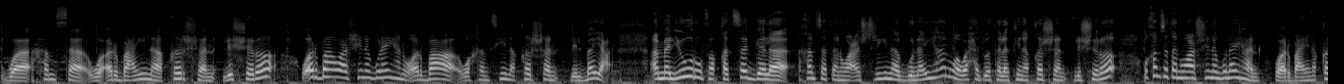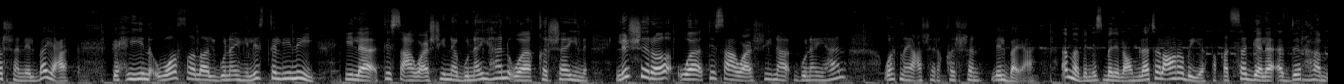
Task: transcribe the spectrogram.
و45 قرشا للشراء و24 جنيها و54 قرشا للبيع. أما اليورو فقد سجل 25 جنيها و31 قرشا للشراء و25 جنيها و40 قرشا للبيع. في حين وصل الجنيه الاسترليني إلى 29 جنيها وقرشين للشراء و 29 جنيها و12 قرشا للبيع أما بالنسبة للعملات العربية فقد سجل الدرهم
